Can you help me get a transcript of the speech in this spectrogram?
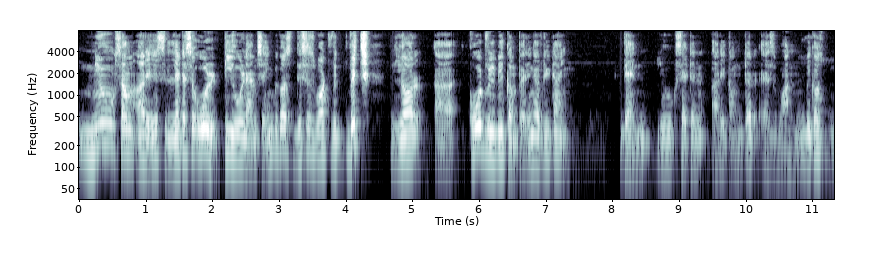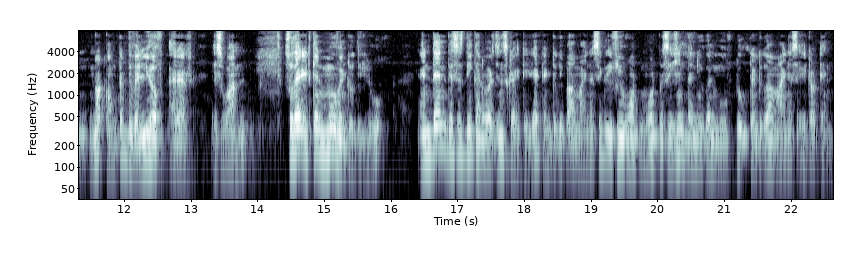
new some arrays let us say old t old i'm saying because this is what with which your uh, code will be comparing every time then you set an array counter as 1 because not counter the value of error is 1 so that it can move into the loop. And then this is the convergence criteria 10 to the power minus 6 if you want more precision then you can move to 10 to the power minus 8 or 10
